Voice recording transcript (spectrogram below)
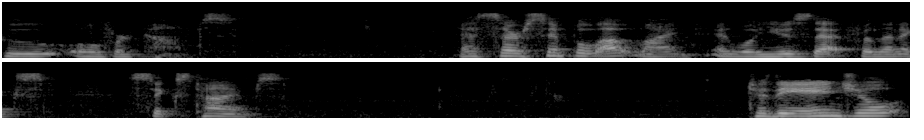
who overcomes. That's our simple outline, and we'll use that for the next six times. To the angel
